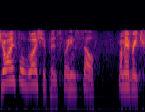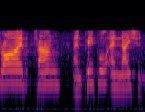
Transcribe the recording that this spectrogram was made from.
joyful worshippers for himself from every tribe, tongue, and people and nation.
